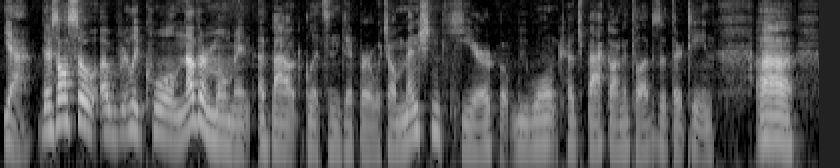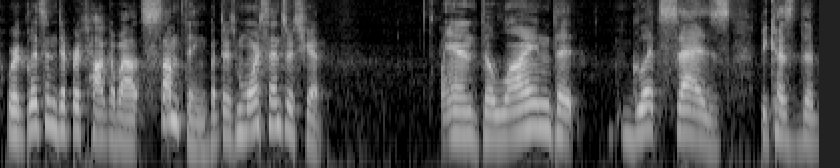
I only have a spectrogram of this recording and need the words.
Yeah, there's also a really cool another moment about Glitz and Dibber, which I'll mention here, but we won't touch back on until episode 13, uh, where Glitz and Dibber talk about something, but there's more censorship. And the line that Glitz says, because the,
